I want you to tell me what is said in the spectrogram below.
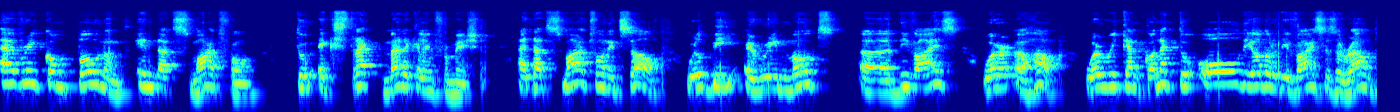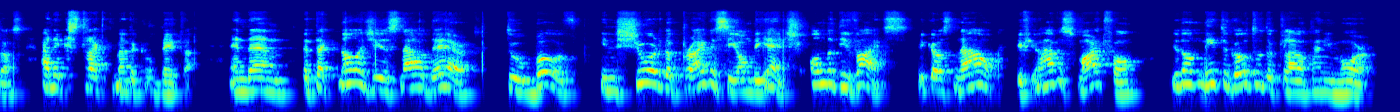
every component in that smartphone to extract medical information. And that smartphone itself will be a remote uh, device where a hub where we can connect to all the other devices around us and extract medical data. And then the technology is now there to both ensure the privacy on the edge, on the device, because now if you have a smartphone, you don't need to go to the cloud anymore,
